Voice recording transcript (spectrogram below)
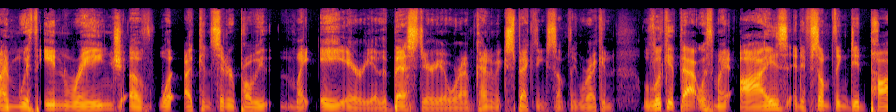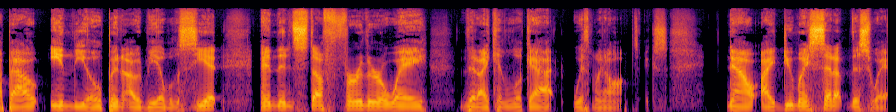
I'm within range of what I consider probably my A area, the best area where I'm kind of expecting something, where I can look at that with my eyes. And if something did pop out in the open, I would be able to see it. And then stuff further away that I can look at with my optics. Now, I do my setup this way.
